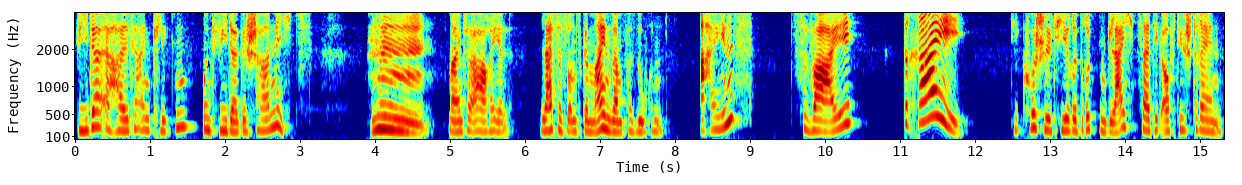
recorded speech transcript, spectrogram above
Wieder erhallte ein Klicken und wieder geschah nichts. Hm, meinte Ariel, lass es uns gemeinsam versuchen. Eins, zwei, drei. Die Kuscheltiere drückten gleichzeitig auf die Strähnen.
